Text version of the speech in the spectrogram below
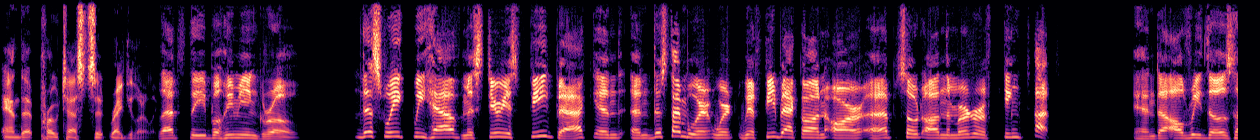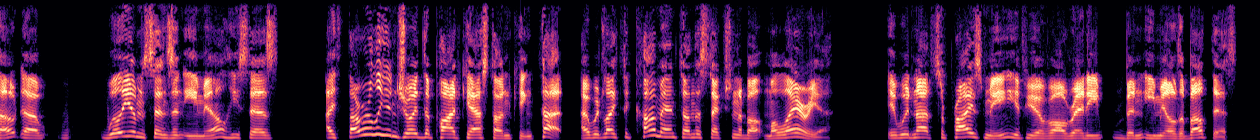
and that protests it regularly. That's the Bohemian Grove. This week we have mysterious feedback, and and this time we're, we're we have feedback on our uh, episode on the murder of King Tut, and uh, I'll read those out. Uh, William sends an email. He says, "I thoroughly enjoyed the podcast on King Tut. I would like to comment on the section about malaria. It would not surprise me if you have already been emailed about this.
